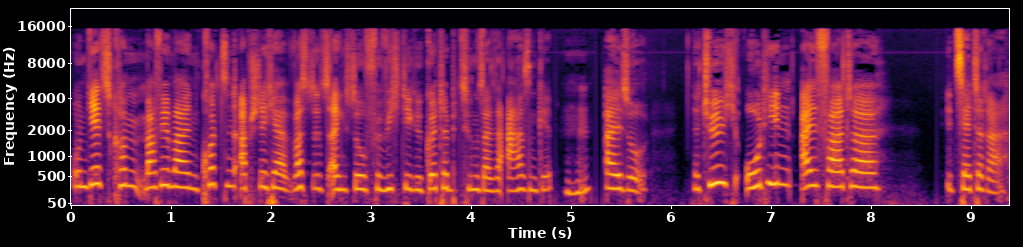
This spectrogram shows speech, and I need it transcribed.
Und jetzt kommen, machen wir mal einen kurzen Abstecher, was es eigentlich so für wichtige Götter bzw. Asen gibt. Mhm. Also, natürlich Odin, Allvater, etc.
